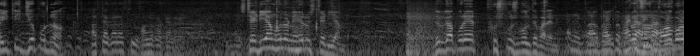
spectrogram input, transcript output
ঐতিহ্যপূর্ণ। স্টেডিয়াম হলো নেহেরু স্টেডিয়াম। দুর্গাপুরের ফুসফুস বলতে পারেন। প্রচুর বড় বড়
